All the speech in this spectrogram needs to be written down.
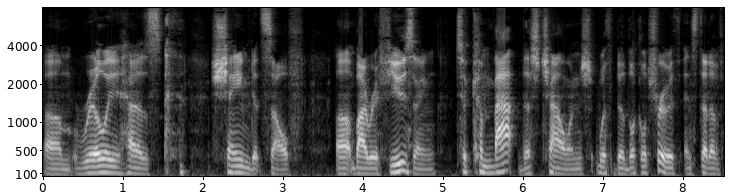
um, really has shamed itself uh, by refusing to combat this challenge with biblical truth instead of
